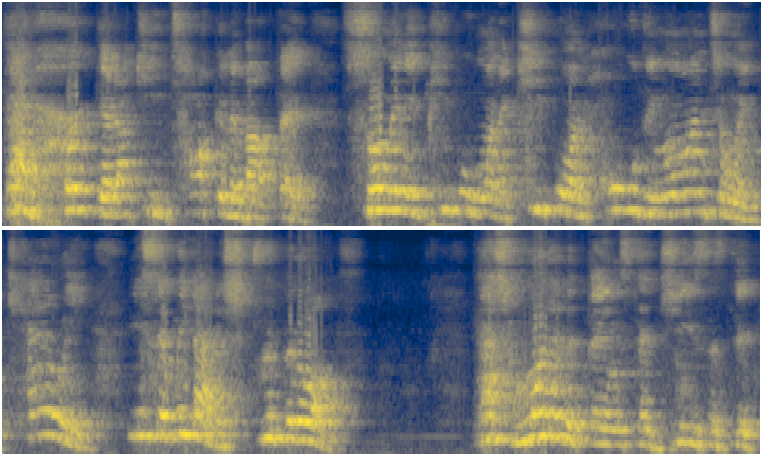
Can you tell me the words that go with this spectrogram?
that hurt that I keep talking about that so many people want to keep on holding on to and carrying. He said we got to strip it off. That's one of the things that Jesus did.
